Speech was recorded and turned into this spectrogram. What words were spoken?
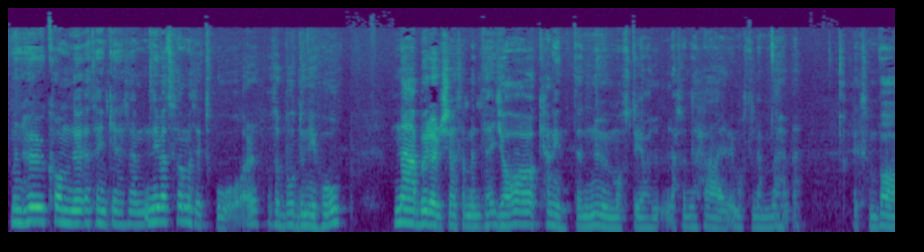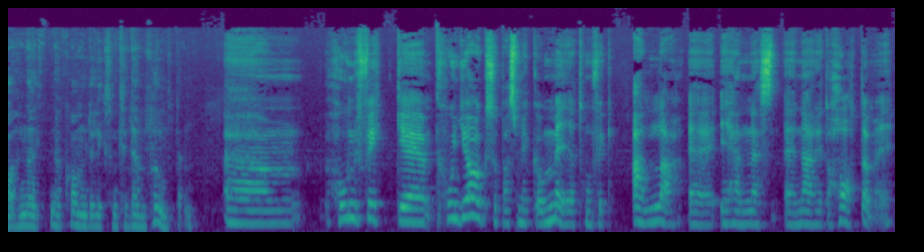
Men hur kom du, jag tänker, ni var tillsammans i två år och så bodde ni ihop. När började du känna att jag kan inte, nu måste jag, alltså det här, jag måste lämna henne? Liksom, vad, när, när kom du liksom till den punkten? Um, hon fick, eh, hon ljög så pass mycket om mig att hon fick alla eh, i hennes eh, närhet att hata mig.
